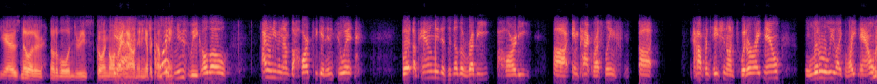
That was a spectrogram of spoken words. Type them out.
Yeah, there's no other notable injuries going on Yeah. right now in any other company. Quiet news week, although I don't even have the heart to get into it. But apparently, there's another Reby Hardy uh, Impact Wrestling uh, confrontation on Twitter right now. Literally, like right now.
